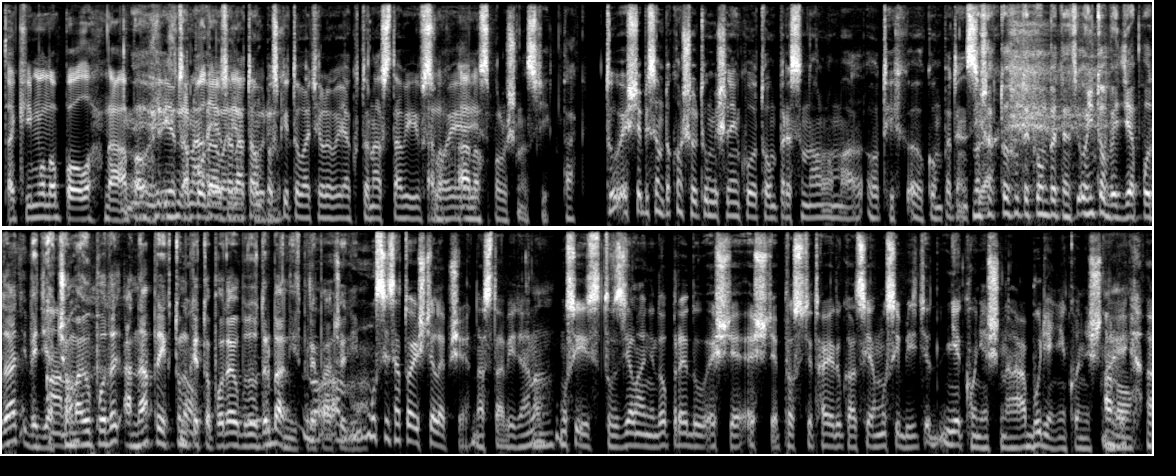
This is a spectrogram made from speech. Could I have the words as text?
taký monopol na, Je to, na na, je to podávanie na tom poskytovateľovi, ako to nastaví v svojej áno. spoločnosti. Tak. Tu ešte by som dokončil tú myšlienku o tom personálnom a o tých e, No kompetenciách. však to sú tie kompetencie. Oni to vedia podať, vedia, čo Áno. majú podať a napriek tomu, No. keď to podajú, budú zdrbaní s prepáčením. No, musí sa to ešte lepšie nastaviť, áno. Musí ísť to vzdelanie dopredu, ešte, ešte proste tá edukácia musí byť nekonečná a bude nekonečná. Hej. A,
